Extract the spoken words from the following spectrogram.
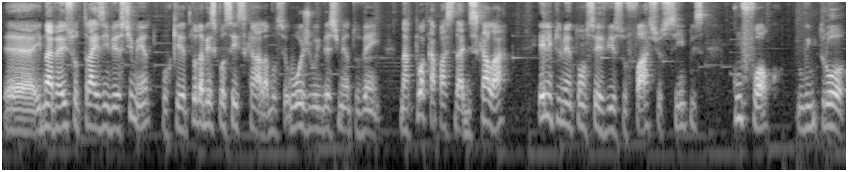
É, e na verdade isso traz investimento, porque toda vez que você escala, você, hoje o investimento vem na tua capacidade de escalar. Ele implementou um serviço fácil, simples, com foco, entrou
